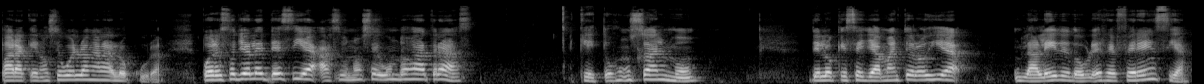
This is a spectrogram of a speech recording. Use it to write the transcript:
para que no se vuelvan a la locura. Por eso yo les decía hace unos segundos atrás que esto es un salmo de lo que se llama en teología la ley de doble referencia.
